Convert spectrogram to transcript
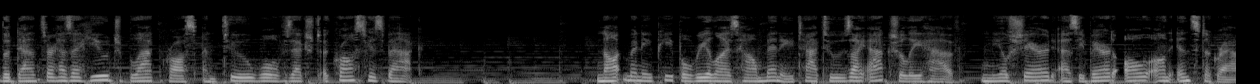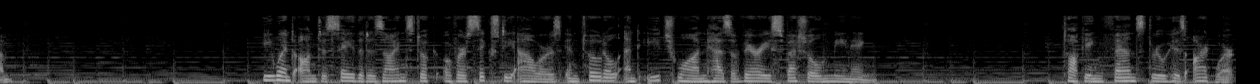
The dancer has a huge black cross and two wolves etched across his back. Not many people realize how many tattoos I actually have, Neil shared as he bared all on Instagram. He went on to say the designs took over 60 hours in total and each one has a very special meaning. Talking fans through his artwork,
